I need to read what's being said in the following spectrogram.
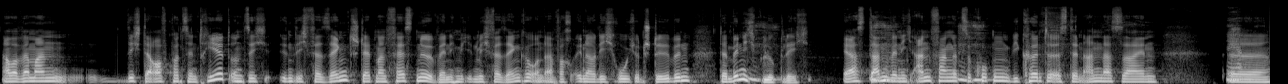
Aber wenn man sich darauf konzentriert und sich in sich versenkt, stellt man fest, nö, wenn ich mich in mich versenke und einfach innerlich ruhig und still bin, dann bin ich mhm. glücklich. Erst dann, mhm. wenn ich anfange mhm. zu gucken, wie könnte es denn anders sein, ja. äh,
